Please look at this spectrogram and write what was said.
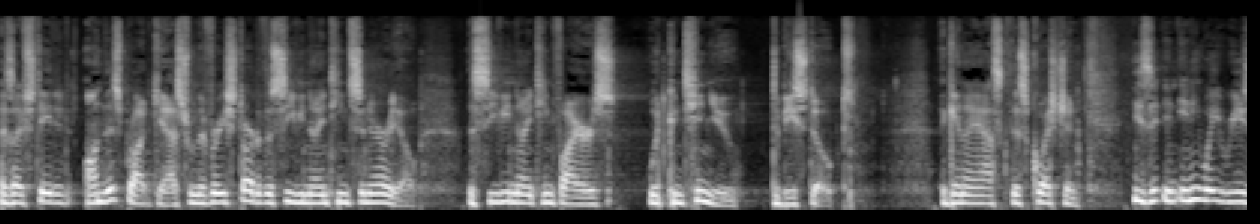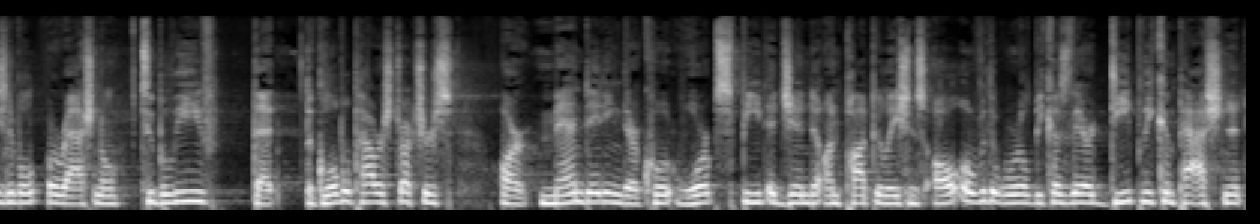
as I've stated on this broadcast from the very start of the CV19 scenario, the CV19 fires would continue to be stoked. Again, I ask this question Is it in any way reasonable or rational to believe that the global power structures are mandating their quote warp speed agenda on populations all over the world because they are deeply compassionate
